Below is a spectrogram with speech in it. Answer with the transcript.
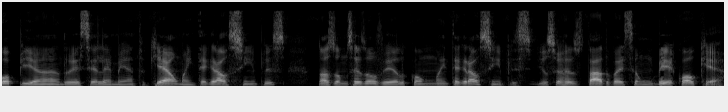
Copiando esse elemento, que é uma integral simples, nós vamos resolvê-lo como uma integral simples, e o seu resultado vai ser um b qualquer.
